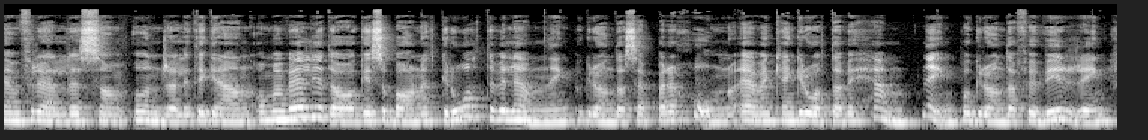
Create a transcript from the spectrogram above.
en förälder som undrar lite grann om man väljer dagis och barnet gråter vid lämning på grund av separation och även kan gråta vid hämtning på grund av förvirring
